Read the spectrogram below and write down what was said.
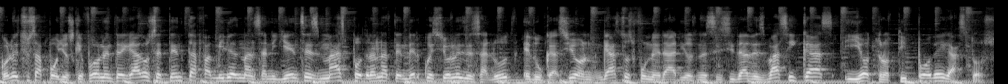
Con estos apoyos que fueron entregados, 70 familias manzanillenses más podrán atender cuestiones de salud, educación, gastos funerarios, necesidades básicas y otro tipo de gastos.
